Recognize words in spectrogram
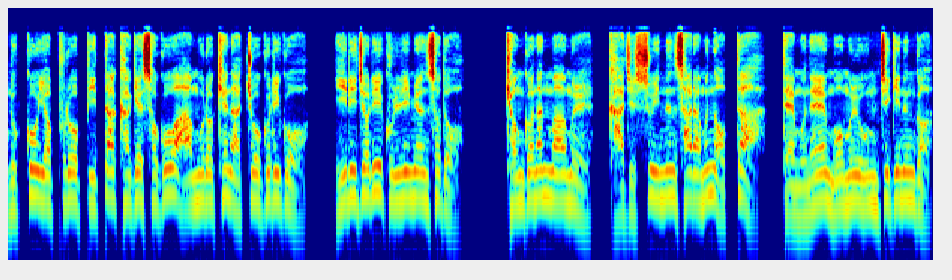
눕고 옆으로 삐딱하게 서고 아무렇게나 쪼그리고 이리저리 굴리면서도 경건한 마음을 가질 수 있는 사람은 없다. 때문에 몸을 움직이는 것,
